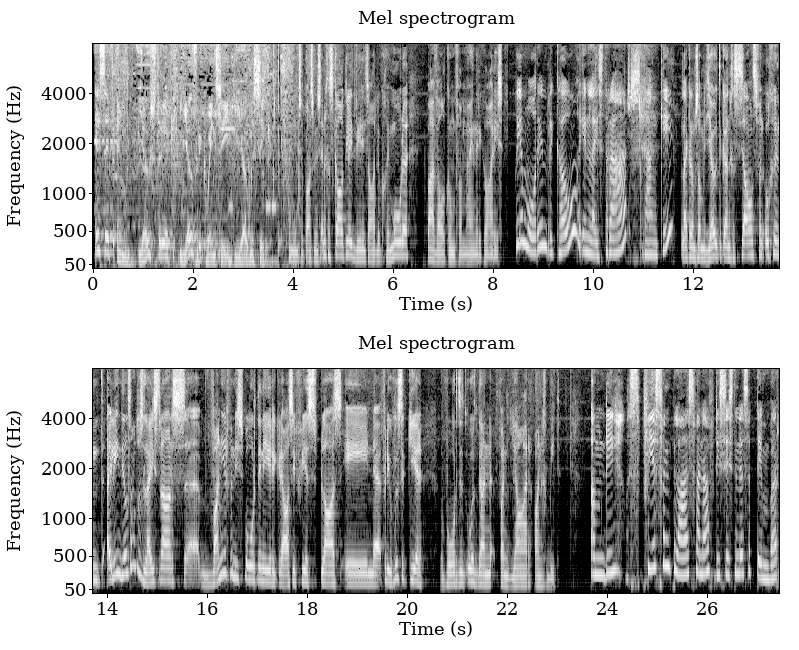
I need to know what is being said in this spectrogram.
SFM, jou streek, jou frekwensie, jou musiek. Indien sopas mens ingeskakel het, weer eens hartlik goeiemôre. Baie welkom van my Enrico Harris. Goeiemôre Enrico en luisteraars. Dankie. Lekker om saam met jou te kan gesels vanoggend. Eileen, deel saam met ons luisteraars uh, wanneer van die sport en die rekreasiefees plaas en uh, vir die hoeveelste keer word dit ook dan vanjaar aangebied? Um die fees vind plaas vanaf die 16de September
